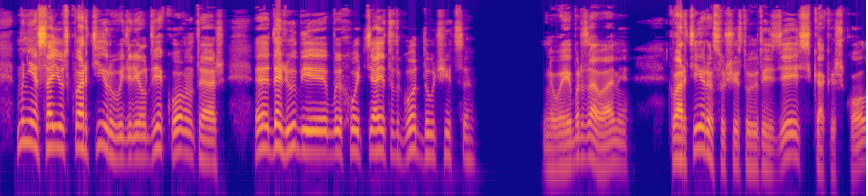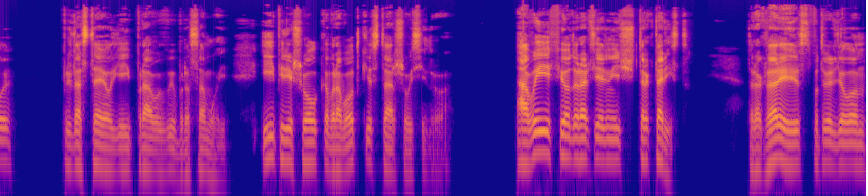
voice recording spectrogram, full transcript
— Мне союз квартиру выделил две комнаты аж. Э, да люби бы хоть этот год доучиться. — Выбор за вами. Квартиры существуют и здесь, как и школы. Предоставил ей право выбора самой и перешел к обработке старшего Сидорова. — А вы, Федор Артемьевич, тракторист. «Тракторист», — подтвердил он.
